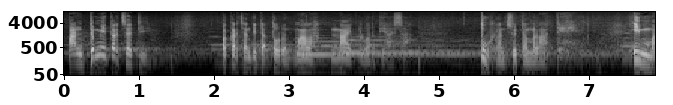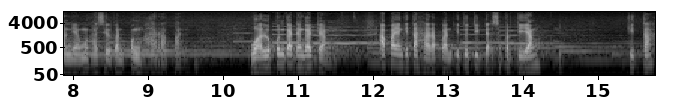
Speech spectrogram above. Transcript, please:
Pandemi terjadi, pekerjaan tidak turun, malah naik luar biasa. Tuhan sudah melatih iman yang menghasilkan pengharapan. Walaupun kadang-kadang apa yang kita harapkan itu tidak seperti yang kita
